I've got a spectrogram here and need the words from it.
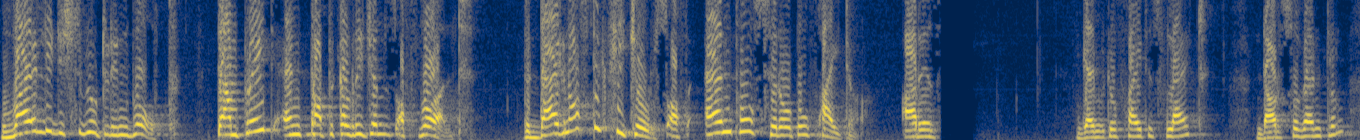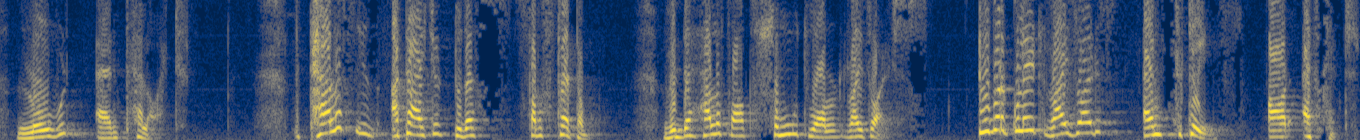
widely distributed in both temperate and tropical regions of world. The diagnostic features of Anthocerotophyta are as gametophyte is flat, dorsoventral, lobed and thalloid. The thallus is attached to the substratum with the help of smooth wall rhizoids. Tuberculate rhizoids and scales are absent.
